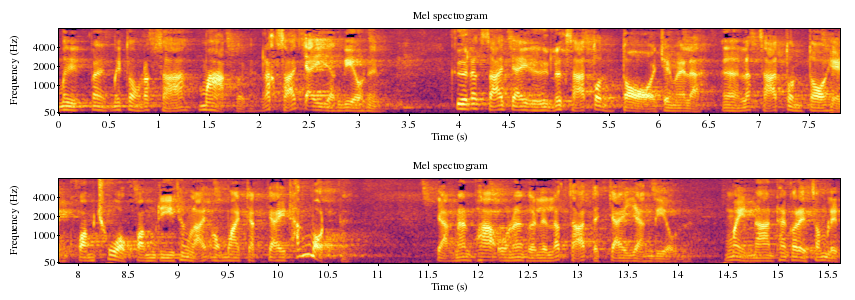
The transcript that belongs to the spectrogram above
ไม่ไม่ไม่ต้องรักษามากเลยรักษาใจอย่างเดียวเนี่ยคือรักษาใจคือรักษาต้นต่อใช่ไหมล่ะรักษาต้นต่อแห่งความชั่วความดีทั้งหลายออกมาจากใจทั้งหมด จากนั้นพระองค์นั้นก็เลยรักษาแต่ใจอย่างเดียว ไม่นานท่านก็ได้สำเร็จ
